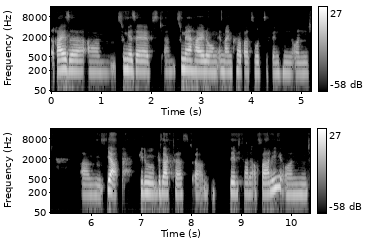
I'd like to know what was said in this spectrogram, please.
Reise zu mir selbst, zu mehr Heilung in meinen Körper zurückzufinden und ähm, ja, wie du gesagt hast, ähm, lebe ich gerade auf Bali und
